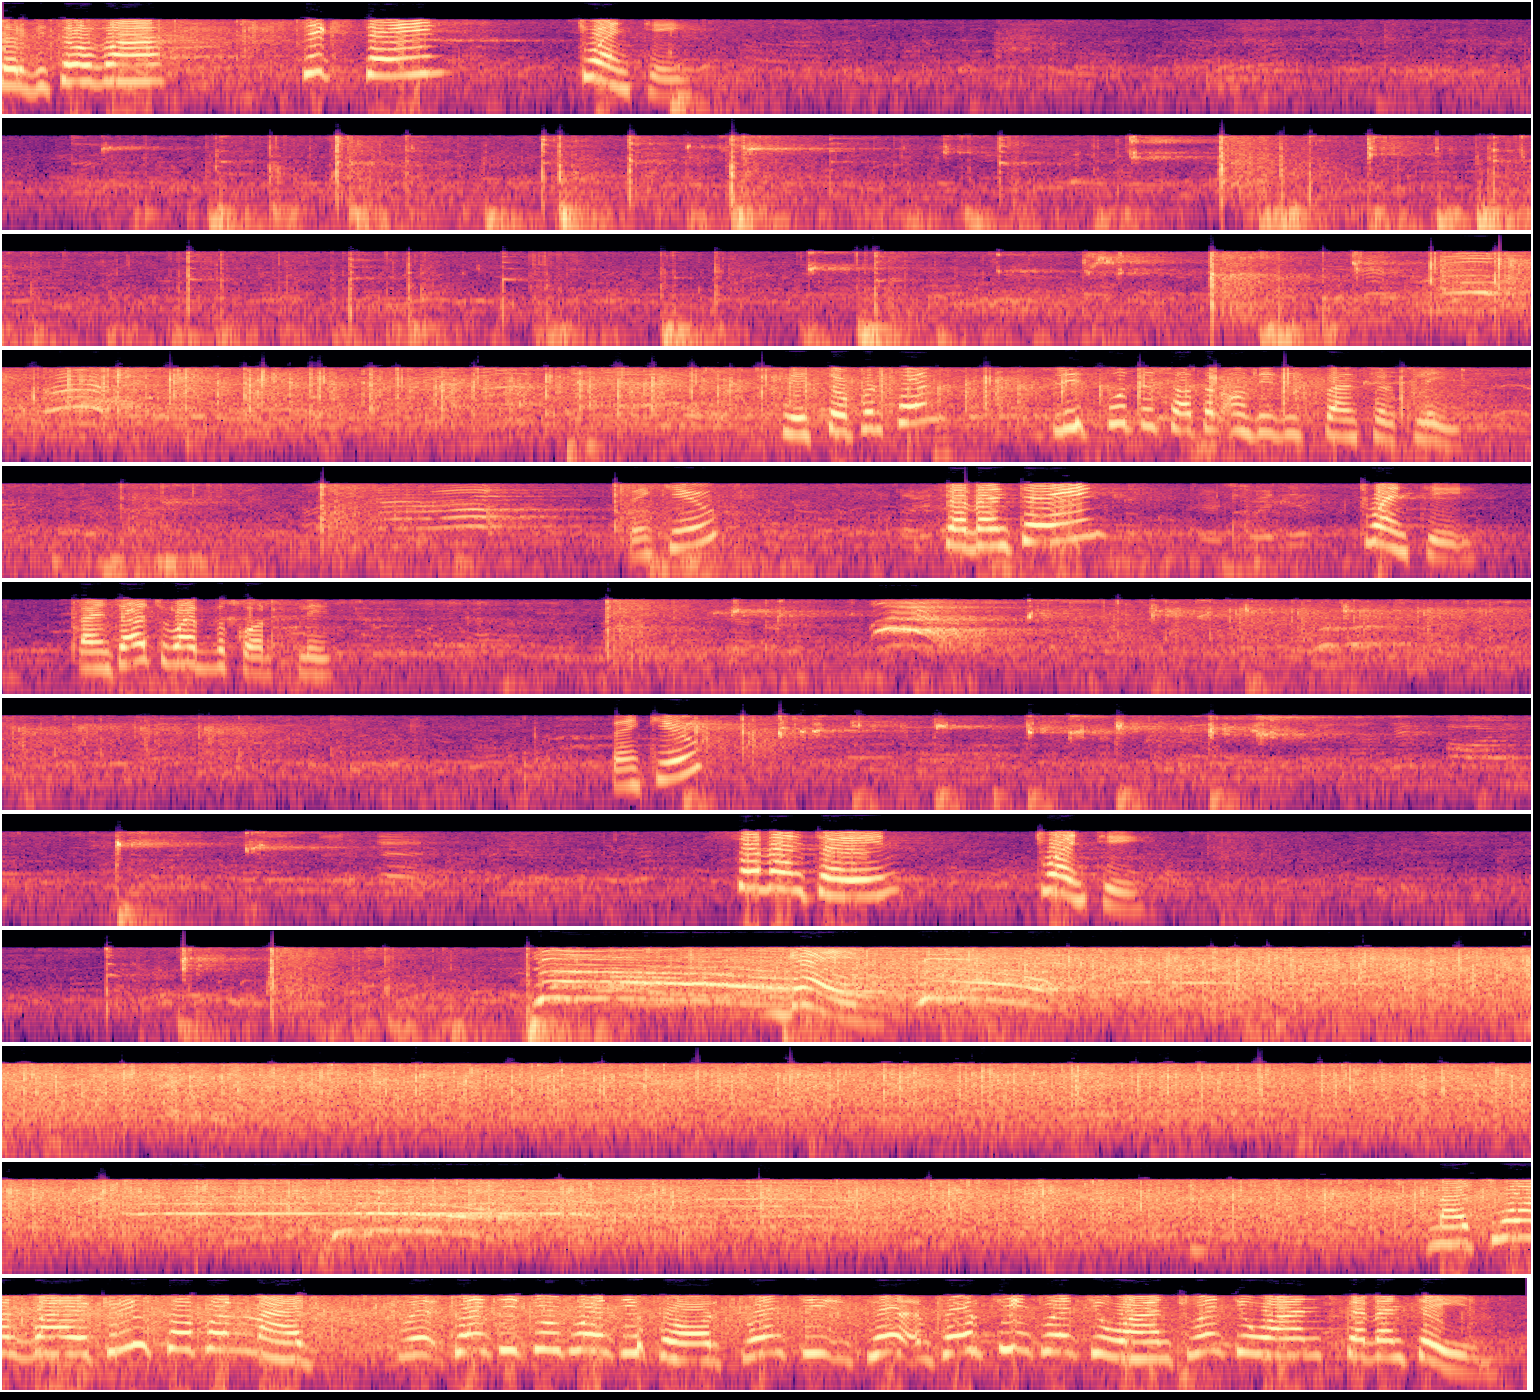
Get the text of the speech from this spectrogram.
Service over. 16, 20. Christophersen, please put the shuttle on the dispenser, please. Thank you. 17, 20. Line judge, wipe the court, please. Thank you. Seventeen, twenty. Game. Match won by Christopher Match, 22-24, 20, 14-21, 21-17.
